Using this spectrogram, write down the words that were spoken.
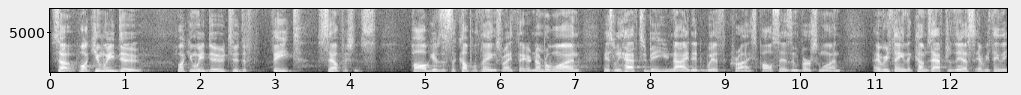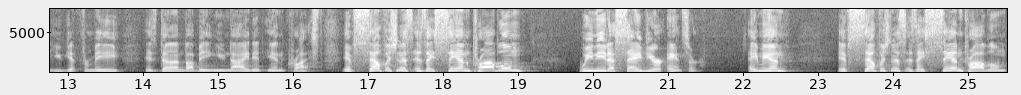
So, what can we do? What can we do to defeat selfishness. Paul gives us a couple things right there. Number one is we have to be united with Christ. Paul says in verse one, everything that comes after this, everything that you get from me, is done by being united in Christ. If selfishness is a sin problem, we need a Savior answer. Amen? If selfishness is a sin problem,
